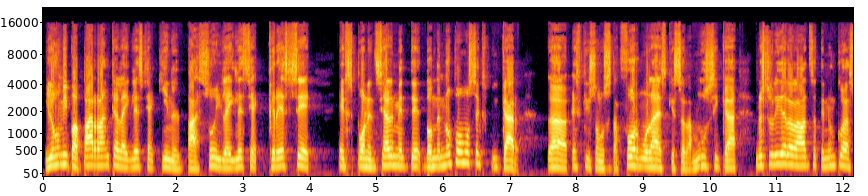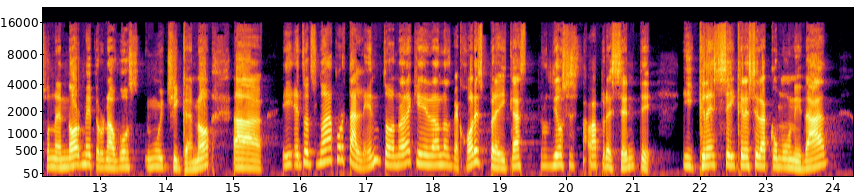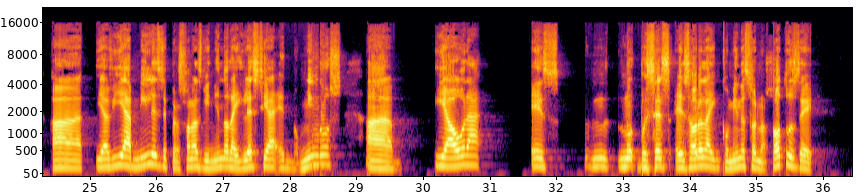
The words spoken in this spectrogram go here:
y luego mi papá arranca la iglesia aquí en El Paso y la iglesia crece exponencialmente donde no podemos explicar. Uh, es que somos esta fórmula, es que es la música. Nuestro líder de alabanza tiene un corazón enorme, pero una voz muy chica, ¿no? Uh, y entonces no era por talento, no era que eran las mejores predicas, pero Dios estaba presente y crece y crece la comunidad. Uh, y había miles de personas viniendo a la iglesia en domingos y ahora es, pues es, es ahora la encomienda sobre nosotros de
